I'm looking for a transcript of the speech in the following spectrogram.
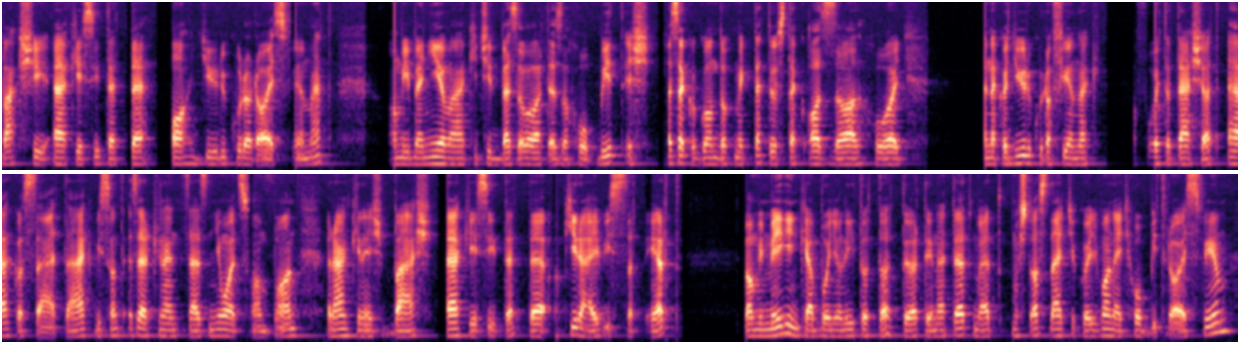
Bakshi elkészítette a Gyűrűk Ura rajzfilmet, amiben nyilván kicsit bezavart ez a Hobbit, és ezek a gondok még tetőztek azzal, hogy ennek a Gyűrűk Ura filmnek a folytatását elkaszálták, viszont 1980-ban Rankin és Bás elkészítette a Király visszatért, ami még inkább bonyolította a történetet, mert most azt látjuk, hogy van egy Hobbit rajzfilm,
